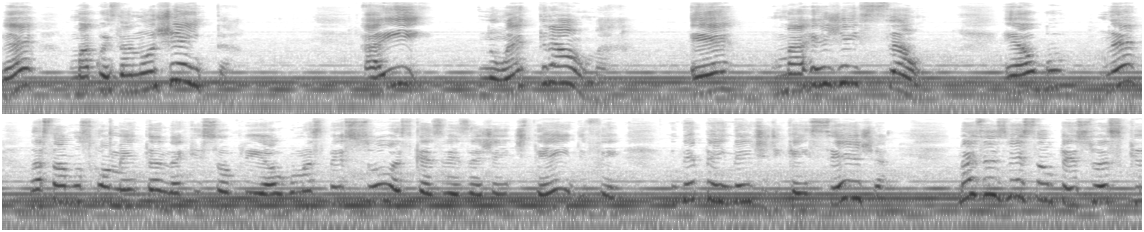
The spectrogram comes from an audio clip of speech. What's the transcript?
né? Uma coisa nojenta. Aí não é trauma, é uma rejeição. É algo, né? Nós estamos comentando aqui sobre algumas pessoas que às vezes a gente tem, independente de quem seja, mas às vezes são pessoas que,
